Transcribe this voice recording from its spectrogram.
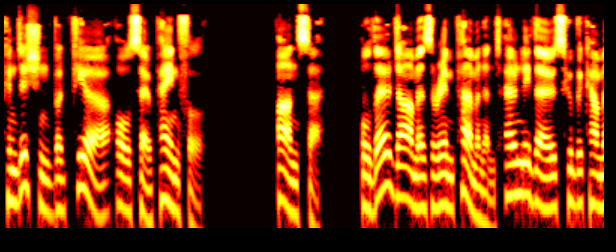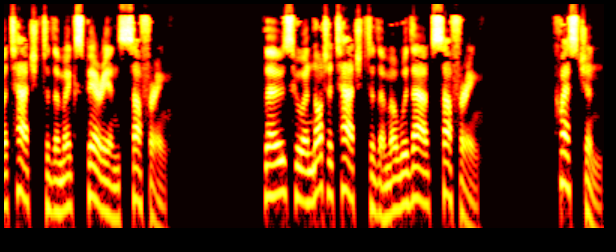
conditioned but pure, also painful? Answer. Although dharmas are impermanent, only those who become attached to them experience suffering. Those who are not attached to them are without suffering. Question.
